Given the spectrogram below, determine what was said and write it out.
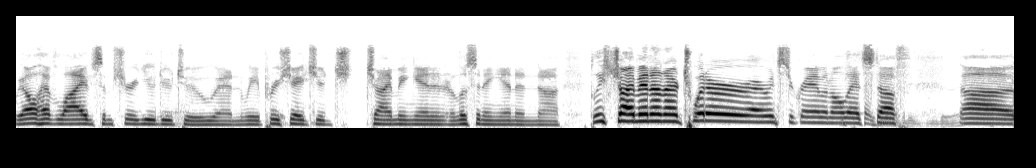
we all have lives. I'm sure you do too, and we appreciate you ch- chiming in or listening in. And uh, please chime in on our Twitter, our Instagram, and all that stuff. Nobody can do that. Uh,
